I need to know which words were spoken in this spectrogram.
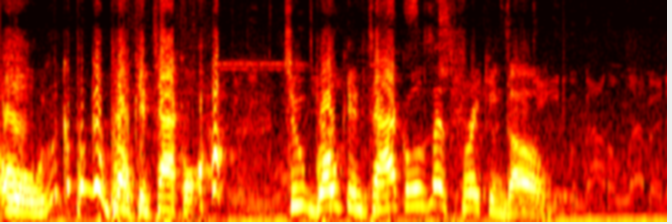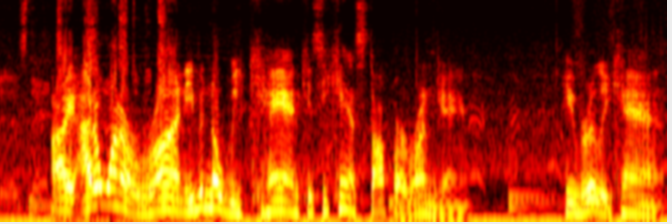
Oh, look at a broken tackle. Two broken tackles? Let's freaking go. Alright, I don't want to run, even though we can, because he can't stop our run game. He really can't.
